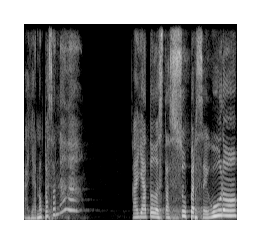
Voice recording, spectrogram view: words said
allá no pasa nada, Allá todo está súper seguro,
